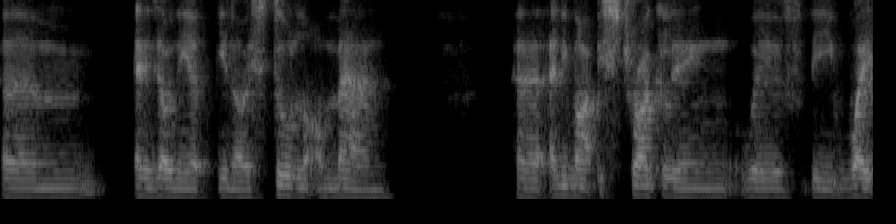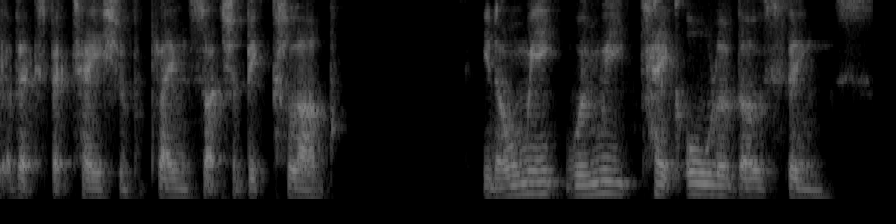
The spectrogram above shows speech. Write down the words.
Um, and he's only a, you know, he's still not a man. uh, and he might be struggling with the weight of expectation for playing such a big club. You know, when we when we take all of those things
